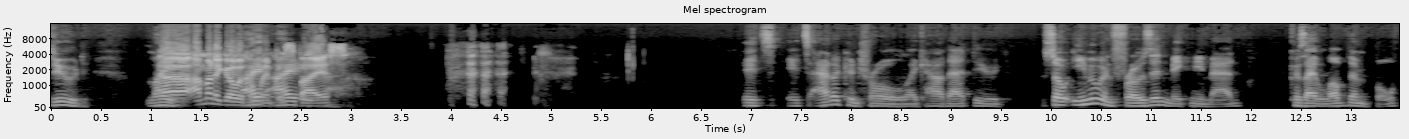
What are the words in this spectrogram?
dude. Like uh, I'm gonna go with I- Olympus I- bias. it's it's out of control like how that dude so emu and frozen make me mad because i love them both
